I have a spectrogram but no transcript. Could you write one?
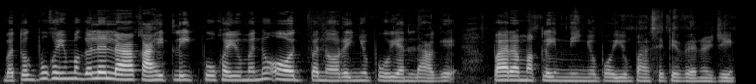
But wag po kayong mag-alala, kahit late po kayo manood, panorin nyo po yan lagi para maklaim ninyo po yung positive energy.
